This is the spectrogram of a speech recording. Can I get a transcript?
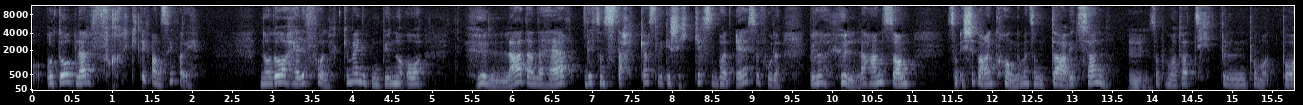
og da blir det fryktelig vanskelig for dem. Når da hele folkemengden begynner å hylle denne her litt sånn stakkarslige skikkelsen på en eselfole, begynner å hylle han som, som ikke bare en konge, men som Davids sønn, som på en måte var tittelen på, på,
